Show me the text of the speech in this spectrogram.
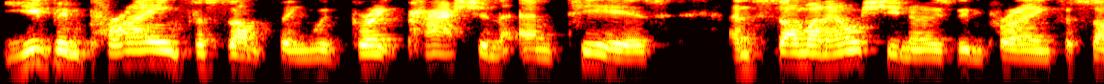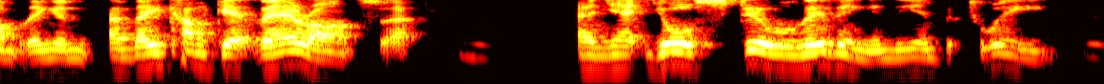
you've been praying for something with great passion and tears, and someone else you know has been praying for something and, and they of get their answer. Mm. And yet you're still living in the in between mm.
